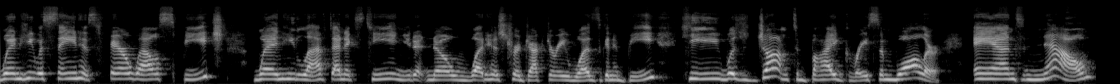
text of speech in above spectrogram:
when he was saying his farewell speech when he left NXT and you didn't know what his trajectory was going to be, he was jumped by Grayson Waller. And now,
